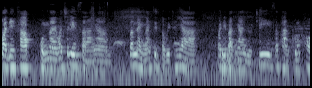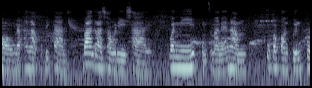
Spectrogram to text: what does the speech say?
วัสดีครับ ผมนายวัชรินทร์สารางาม ตำแหน่งนักจิตวิทยา ปฏิบัติงานอยู่ที่สถานคุ้มครอง และพัฒนาคนพิการ บ้านราชาวดีชาย วันนี้ผมจะมาแนะนำอุปกรณ์ฟื้นฟู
